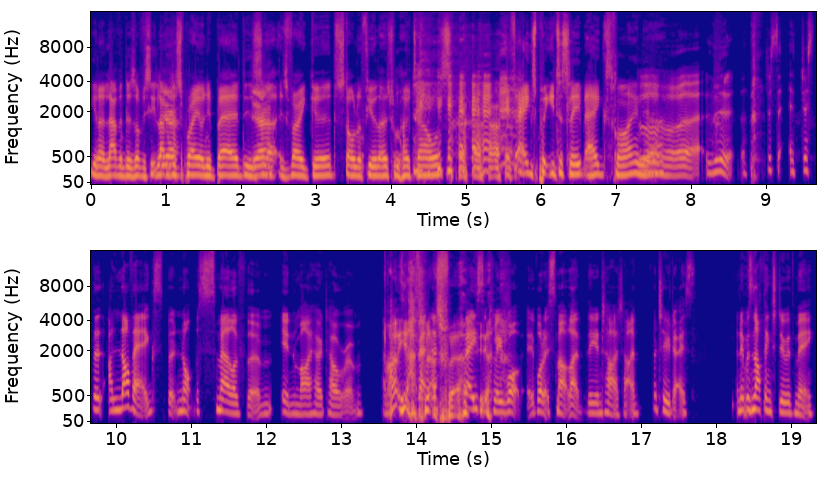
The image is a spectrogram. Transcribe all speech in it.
You know, lavender's obviously lavender Yeah. spray on your bed is Yeah. uh, is very good. Stole a few of those from hotels. if eggs put you to sleep, eggs fine. Yeah. Ugh. Ugh. just, just that I love eggs, but not the smell of them in my hotel room. Uh, yeah, I think ba- that's fair. Basically, what what it smelled like the entire time for two days, and it was nothing to do with me.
